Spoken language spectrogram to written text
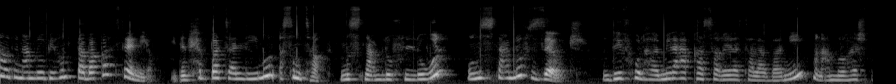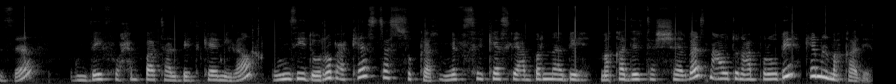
نعاودو نعملو بهم الطبقه الثانية إذا حبه تاع الليمون قسمتها نص نعملو في الأول ونص نعملو في الزوج نضيفوا لها ملعقة صغيرة تاع لافاني ما نعمروهاش بزاف. ونضيفوا حبة تاع البيض كاملة ونزيدوا ربع كاس تاع السكر. نفس الكاس اللي عبرنا به مقادير تاع الشربات نعاودوا نعبروا به كامل المقادير.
